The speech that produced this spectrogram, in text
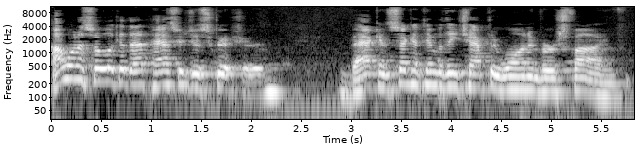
I want us to look at that passage of Scripture back in 2 Timothy chapter 1 and verse 5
